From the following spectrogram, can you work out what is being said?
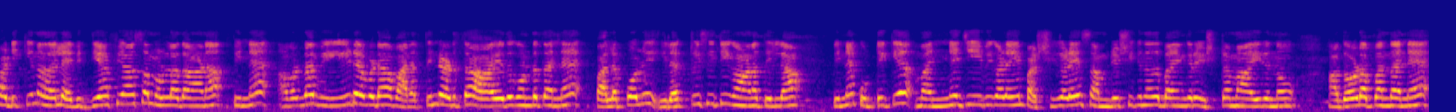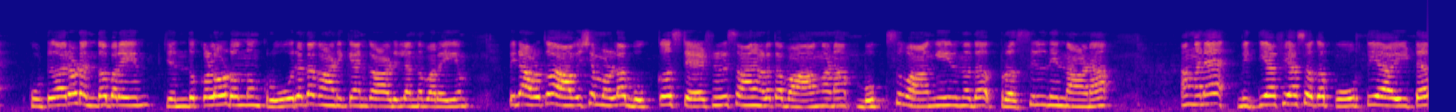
പഠിക്കുന്നതല്ലേ വിദ്യാഭ്യാസമുള്ളതാണ്. പിന്നെ അവരുടെ വീട് എവിടെ? വനത്തിന്റെ അടുത്ത് ആയതുകൊണ്ട് തന്നെ പലപ്പോഴും ഇലക്ട്രിസിറ്റി കാണത്തില്ല. പിന്നെ കുട്ടിക്ക് വന്യജീവികളെയും പക്ഷികളെയും സംരക്ഷിക്കുന്നത് ഭയങ്കര ഇഷ്ടമായിരുന്നു. അതോടൊപ്പം തന്നെ കൂട്ടുകാരോട് എന്തോ പറയും? ജന്തുക്കളോടൊന്നും ക്രൂരത കാണിക്കാൻ പാടില്ലെന്ന് പറയും. പിന്നെ അവൾക്ക് ആവശ്യമുള്ള ബുക്ക് സ്റ്റേഷനറി സാധനങ്ങളൊക്കെ വാങ്ങണം. ബുക്സ് വാങ്ങിയിരുന്നത് പ്രസ്സിൽ നിന്നാണ്. അങ്ങനെ വിദ്യാഭ്യാസമൊക്കെ പൂർത്തിയായിട്ട്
